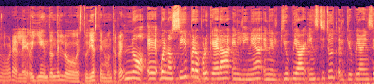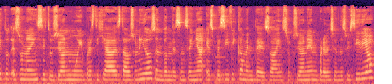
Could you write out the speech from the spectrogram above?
Órale, oye, ¿en dónde lo estudiaste? ¿En Monterrey? No, eh, bueno, sí, pero porque era en línea en el QPR Institute. El QPR Institute es una institución muy prestigiada de Estados Unidos en donde se enseña específicamente eso, a instrucción en prevención de suicidio.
